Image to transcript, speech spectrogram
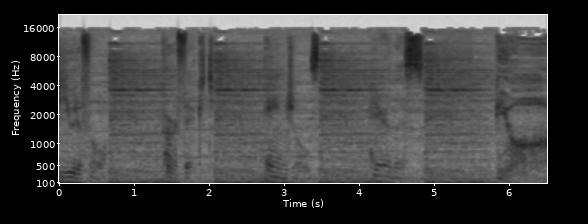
Beautiful. Perfect. Angels. Hairless. Pure.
